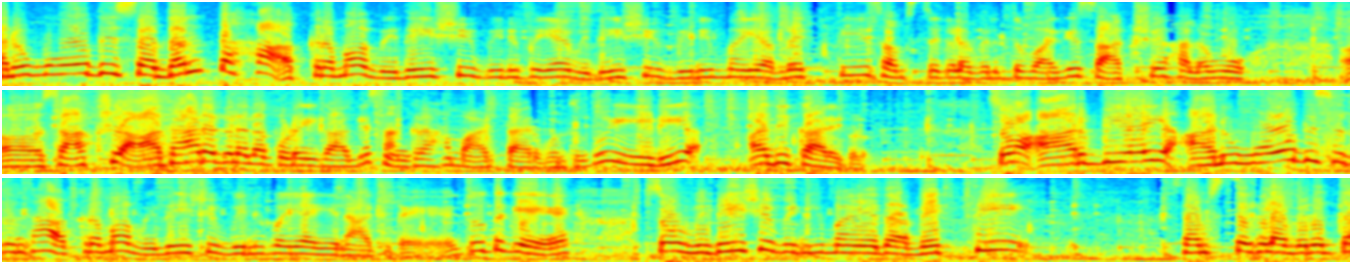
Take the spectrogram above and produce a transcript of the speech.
ಅನುಮೋದಿಸದಂತಹ ಅಕ್ರಮ ವಿದೇಶಿ ವಿನಿಮಯ ವಿದೇಶಿ ವಿನಿಮಯ ವ್ಯಕ್ತಿ ಸಂಸ್ಥೆಗಳ ವಿರುದ್ಧವಾಗಿ ಸಾಕ್ಷಿ ಹಲವು ಸಾಕ್ಷಿ ಆಧಾರಗಳನ್ನು ಕೂಡ ಈಗಾಗಲೇ ಸಂಗ್ರಹ ಮಾಡ್ತಾ ಇರುವಂತದ್ದು ಇಡಿ ಅಧಿಕಾರಿಗಳು. ಸೊ ಆರ್ ಬಿ ಐ ಅನುಮೋದಿಸದಂತಹ ಅಕ್ರಮ ವಿದೇಶಿ ವಿನಿಮಯ ಏನಾಗಿದೆ? ಜೊತೆಗೆ ಸೊ ವಿದೇಶಿ ವಿನಿಮಯದ ವ್ಯಕ್ತಿ ಸಂಸ್ಥೆಗಳ ವಿರುದ್ಧ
